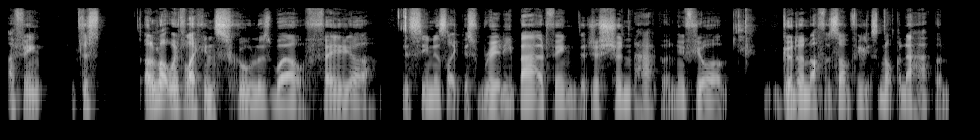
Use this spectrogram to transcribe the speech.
I think just a lot with like in school as well, failure is seen as like this really bad thing that just shouldn't happen. If you're good enough at something, it's not going to happen.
